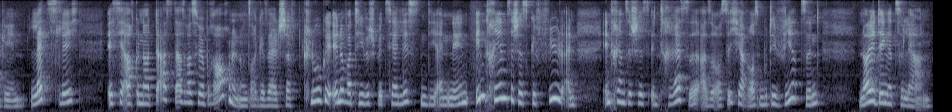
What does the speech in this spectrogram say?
gehen. Letztlich ist ja auch genau das, das, was wir brauchen in unserer Gesellschaft. Kluge, innovative Spezialisten, die ein intrinsisches Gefühl, ein intrinsisches Interesse, also aus sich heraus motiviert sind, neue Dinge zu lernen,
